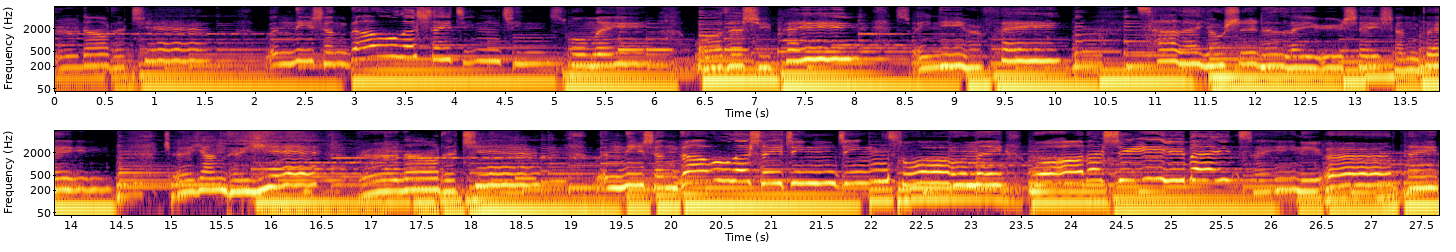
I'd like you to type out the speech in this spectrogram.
热闹的街，问你想到了谁，紧紧锁眉，我的喜悲随你而飞。擦了又湿的泪，与谁相对？这样的夜，热闹的街，问你想到了谁，紧紧锁眉。我的喜悲随你而飞，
